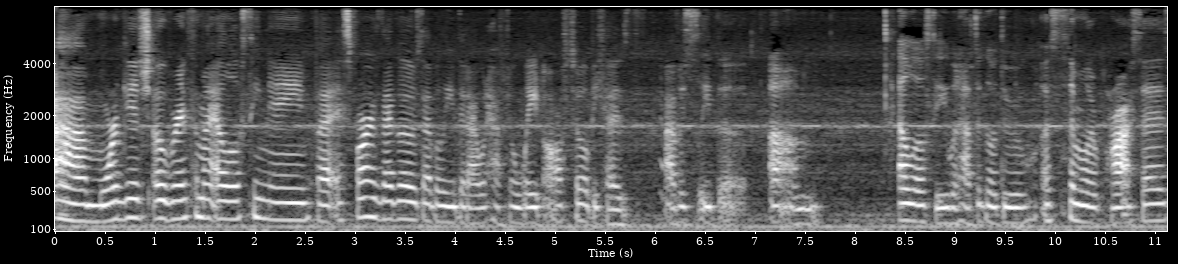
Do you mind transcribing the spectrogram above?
uh, mortgage over into my LLC name. But as far as that goes, I believe that I would have to wait also because obviously the um, LLC would have to go through a similar process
